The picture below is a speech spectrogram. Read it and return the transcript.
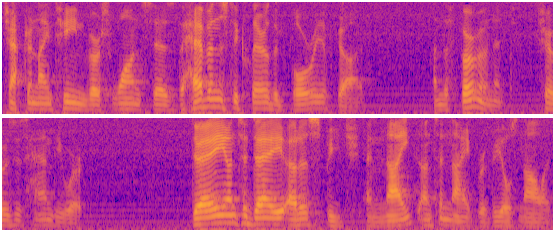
chapter 19, verse 1 says, The heavens declare the glory of God, and the firmament shows his handiwork. Day unto day utters speech, and night unto night reveals knowledge.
